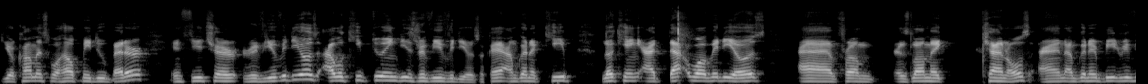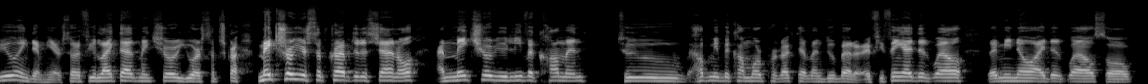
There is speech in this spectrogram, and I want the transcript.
your comments will help me do better in future review videos. I will keep doing these review videos. Okay, I'm gonna keep looking at da'wah videos uh, from Islamic channels and I'm going to be reviewing them here. So if you like that, make sure you are subscribed. Make sure you're subscribed to this channel and make sure you leave a comment to help me become more productive and do better. If you think I did well, let me know I did well. So,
